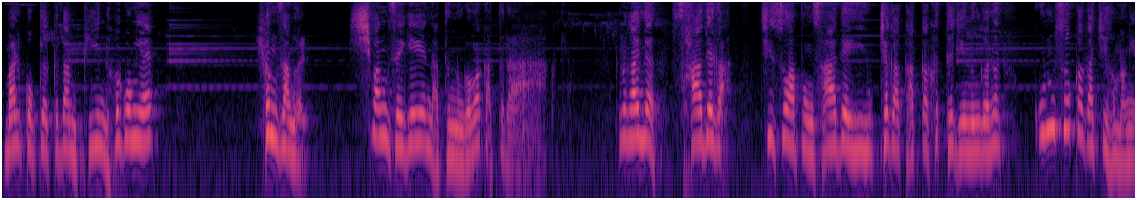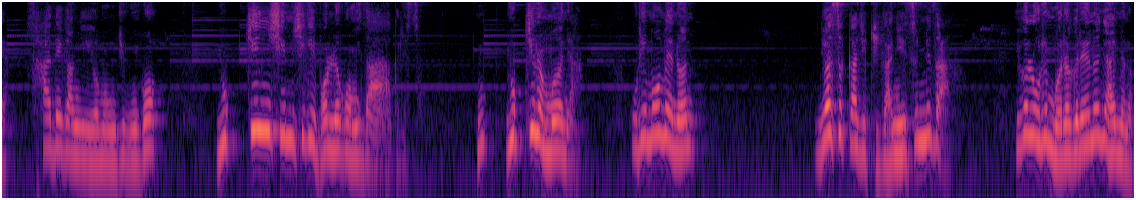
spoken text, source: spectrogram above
맑고 깨끗한 빈 허공의 형상을 시방세계에 나타내는 것과 같더라. 그런가 하면 사대가 지수화풍 사대 이 육체가 각각 흩어지는 것은 꿈속과 같이 허망해. 사대강이 여몽 중이고 육진심식이 본래공이다. 그랬어. 응? 육진은 뭐냐? 우리 몸에는 여섯 가지 기관이 있습니다. 이걸 우리 뭐라 그랬느냐 하면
